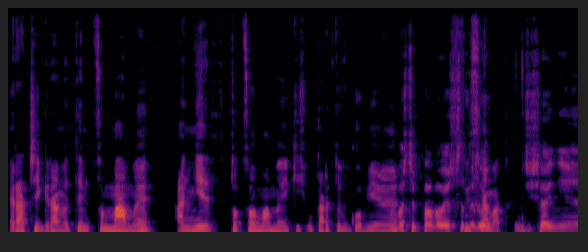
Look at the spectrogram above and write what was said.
raczej gramy tym, co mamy, a nie w to, co mamy jakieś utarte w głowie. No właśnie Paweł jeszcze tego schemat. dzisiaj nie,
